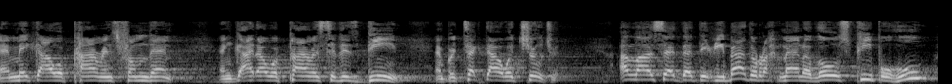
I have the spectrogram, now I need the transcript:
and make our parents from them and guide our parents to this deen and protect our children. Allah said that the ibadur rahman are those people who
